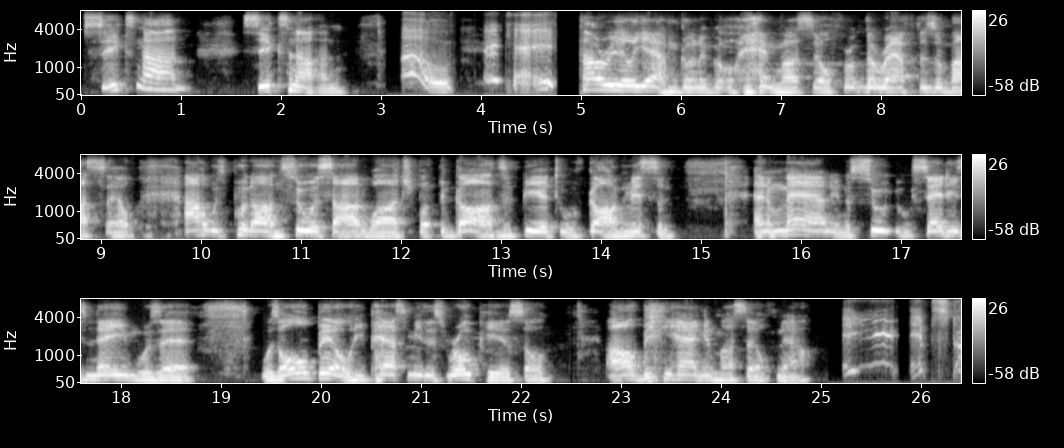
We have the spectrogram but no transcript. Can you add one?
6969. Oh, okay. I really am gonna go hang myself from the rafters of my cell. I was put on suicide watch, but the guards appear to have gone missing. And a man in a suit who said his name was uh, was Old Bill. He passed me this rope here, so I'll be hanging myself now. Are you Epstein?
